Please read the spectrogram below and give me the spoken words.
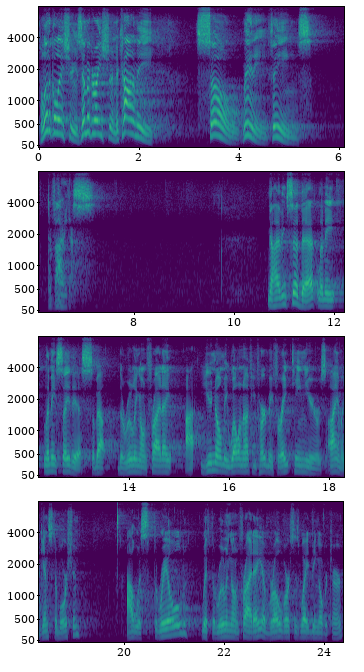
Political issues, immigration, economy. So many things divide us. Now, having said that, let me, let me say this about the ruling on Friday. I, you know me well enough, you've heard me for 18 years. I am against abortion. I was thrilled with the ruling on Friday of Roe versus Wade being overturned.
